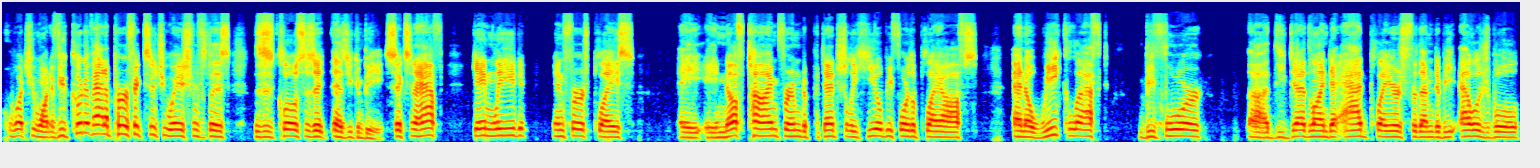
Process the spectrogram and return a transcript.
what you want. If you could have had a perfect situation for this, this is as close as it as you can be. Six and a half game lead in first place, a enough time for him to potentially heal before the playoffs, and a week left before uh, the deadline to add players for them to be eligible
